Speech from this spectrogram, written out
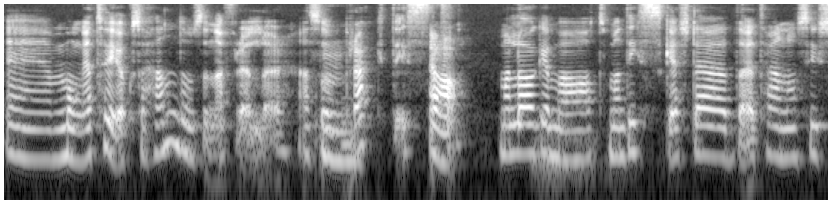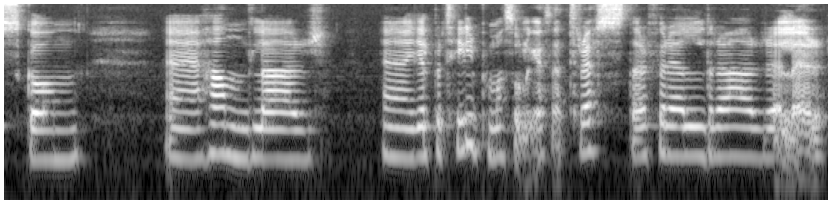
Eh, många tar ju också hand om sina föräldrar, alltså Mm. praktiskt. Ja, Man lagar mat, man diskar, städar, tar hand om syskon, eh, handlar, eh, hjälper till på massa olika sätt. Tröstar föräldrar eller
